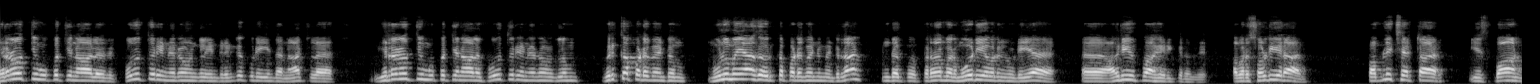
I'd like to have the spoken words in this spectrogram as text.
இருநூத்தி முப்பத்தி நாலு பொதுத்துறை நிறுவனங்கள் இன்று இருக்கக்கூடிய இந்த நாட்டுல இருநூத்தி முப்பத்தி நாலு பொதுத்துறை நிறுவனங்களும் விற்கப்பட வேண்டும் முழுமையாக விற்கப்பட வேண்டும் என்றுதான் இந்த பிரதமர் மோடி அவர்களுடைய அறிவிப்பாக இருக்கிறது. அவர் சொல்கிறார் public sector is born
